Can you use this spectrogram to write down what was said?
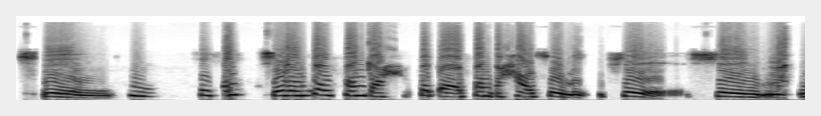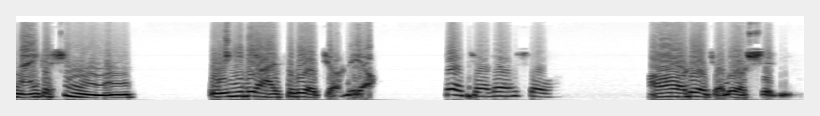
是，嗯，谢谢。哎，熟龄这三个这个三个号数里是是哪哪一个是你呢？五一六还是六九六？六九六是我，哦，六九六是你。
